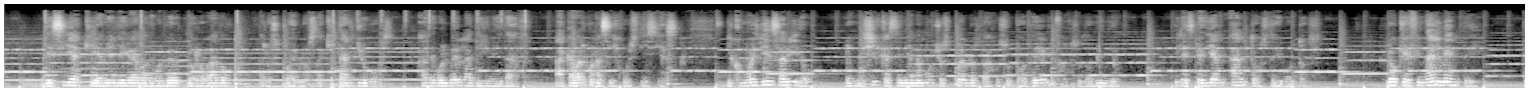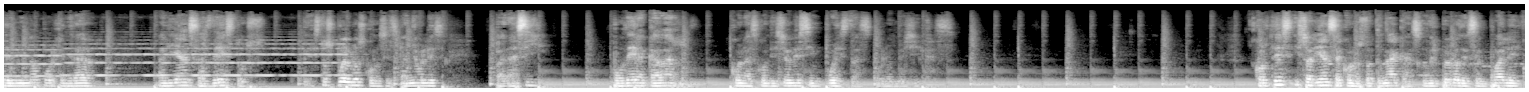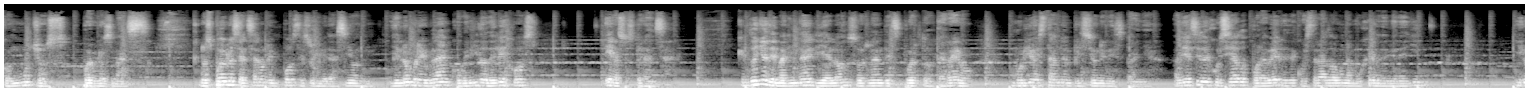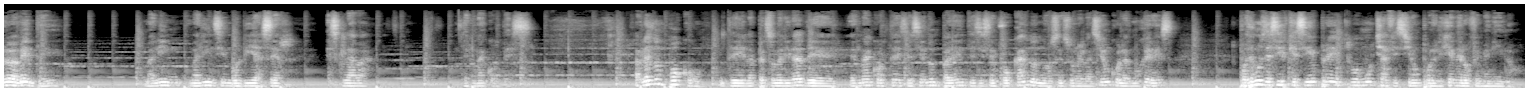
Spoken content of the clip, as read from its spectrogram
decía que había llegado a devolver lo robado a los pueblos, a quitar yugos, a devolver la dignidad, a acabar con las injusticias. Y como es bien sabido, los mexicas tenían a muchos pueblos bajo su poder y bajo su dominio, y les pedían altos tributos, lo que finalmente terminó por generar alianzas de estos estos pueblos con los españoles para así poder acabar con las condiciones impuestas por los mexicas. Cortés hizo alianza con los totonacas, con el pueblo de Zempoala y con muchos pueblos más. Los pueblos se alzaron en pos de su liberación y el hombre blanco venido de lejos era su esperanza. El dueño de Marinal y Alonso Hernández Puerto Carrero murió estando en prisión en España había sido enjuiciado por haber secuestrado a una mujer de Medellín. Y nuevamente, Malín, Malín se volvía a ser esclava de Hernán Cortés. Hablando un poco de la personalidad de Hernán Cortés haciendo un paréntesis enfocándonos en su relación con las mujeres, podemos decir que siempre tuvo mucha afición por el género femenino.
